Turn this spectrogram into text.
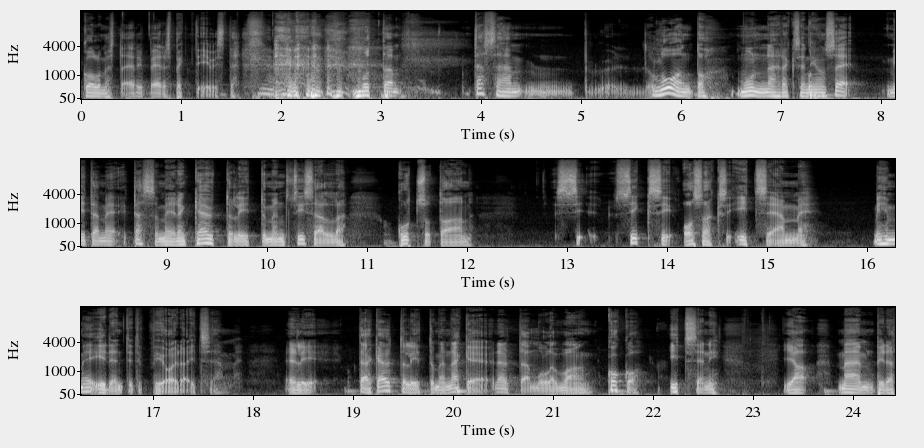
kolmesta eri perspektiivistä. Mutta tässähän luonto mun nähdäkseni on se, mitä me tässä meidän käyttöliittymän sisällä kutsutaan siksi osaksi itseämme, mihin me identifioida itseämme. Eli tämä käyttöliittymä näkee, näyttää mulle vaan koko itseni, ja mä en pidä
